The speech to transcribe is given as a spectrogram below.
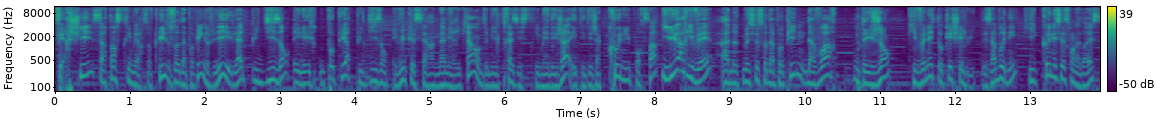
faire chier certains streamers. Sauf que lui, Soda Popping, je dis, il est là depuis 10 ans et il est populaire depuis 10 ans. Et vu que c'est un américain, en 2013, il streamait déjà, était déjà connu pour ça. Il lui arrivait à notre monsieur Soda Poppin d'avoir des gens qui venaient toquer chez lui. Des abonnés qui connaissaient son adresse,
